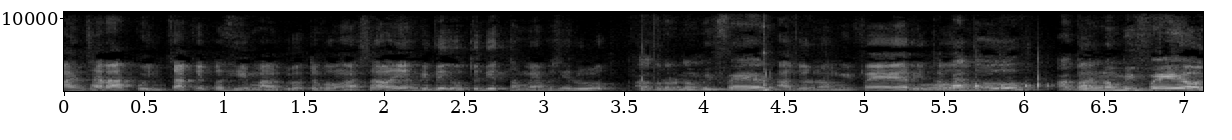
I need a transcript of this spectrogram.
acara puncak itu Himagro tuh kalau nggak salah yang di DU tuh dia namanya apa sih dulu? Agronomi Fair. Agronomi Fair itu. Apa tuh? Agronomi Fair.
